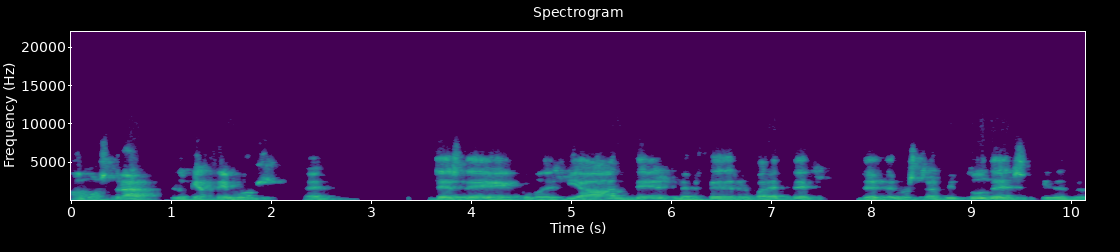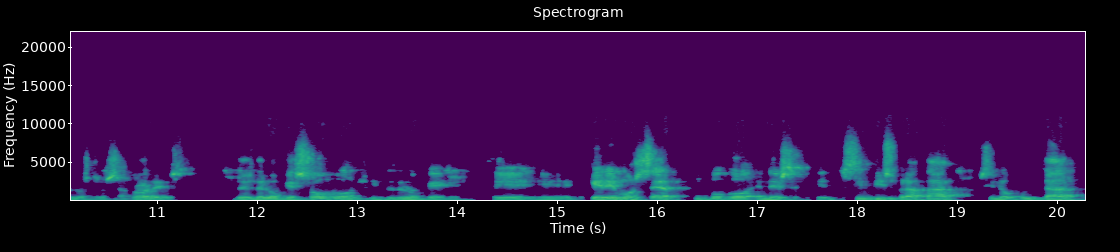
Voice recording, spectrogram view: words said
a mostrar lo que hacemos, ¿eh? desde, como decía antes Mercedes, me parece, desde nuestras virtudes y desde nuestros errores, desde lo que somos y desde lo que eh, queremos ser, un poco en sin disfrazar, sin ocultar,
